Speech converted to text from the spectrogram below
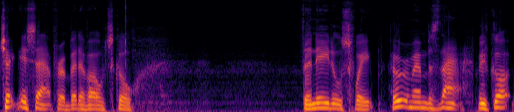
Check this out for a bit of old school the needle sweep. Who remembers that? We've got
